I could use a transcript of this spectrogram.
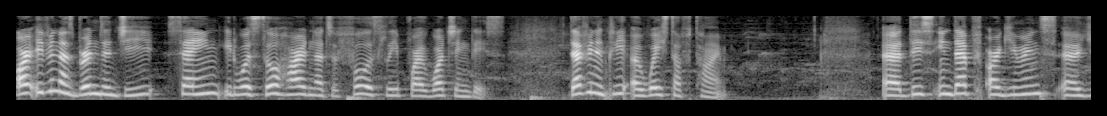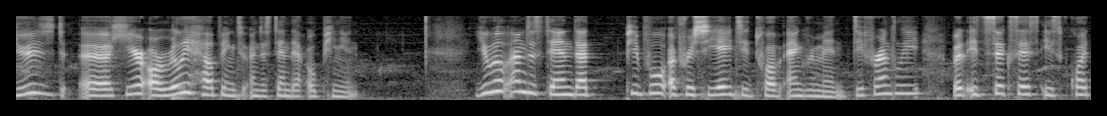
Or even as Brendan G. saying it was so hard not to fall asleep while watching this. Definitely a waste of time. Uh, these in depth arguments uh, used uh, here are really helping to understand their opinion. You will understand that People appreciated 12 Angry Men differently, but its success is quite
